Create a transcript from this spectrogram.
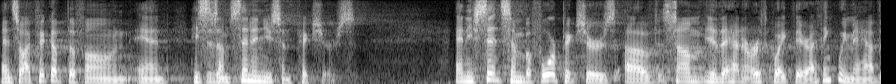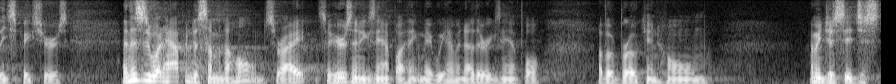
And so I pick up the phone and he says, I'm sending you some pictures. And he sent some before pictures of some, you know, they had an earthquake there. I think we may have these pictures. And this is what happened to some of the homes, right? So here's an example. I think maybe we have another example of a broken home. I mean, just, it just,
